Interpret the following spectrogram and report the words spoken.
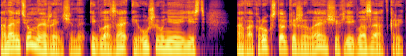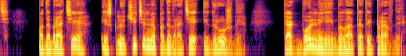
Она ведь умная женщина, и глаза, и уши у нее есть, а вокруг столько желающих ей глаза открыть. По доброте, исключительно по доброте и дружбе. Как больно ей было от этой правды.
